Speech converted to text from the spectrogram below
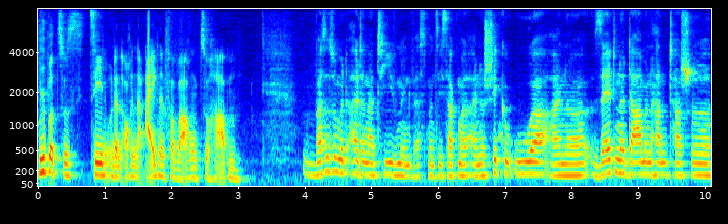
rüberzuziehen und dann auch in der eigenen Verwahrung zu haben. Was ist so mit alternativen Investments? Ich sag mal, eine schicke Uhr, eine seltene Damenhandtasche,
